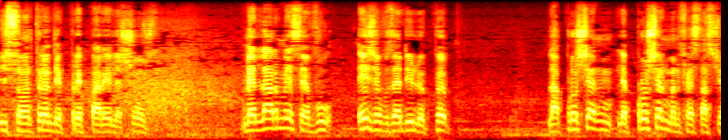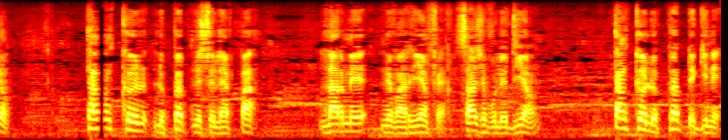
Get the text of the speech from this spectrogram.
Ils sont en train de préparer les choses. Mais l'armée, c'est vous. Et je vous ai dit, le peuple. La prochaine, les prochaines manifestations, tant que le peuple ne se lève pas, l'armée ne va rien faire. Ça, je vous le dis. Hein. Tant que le peuple de Guinée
